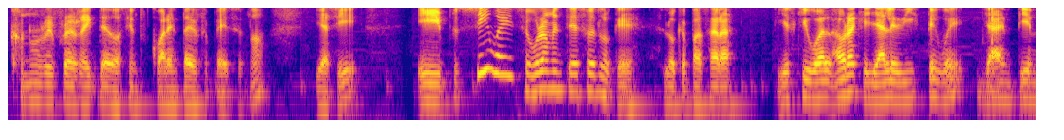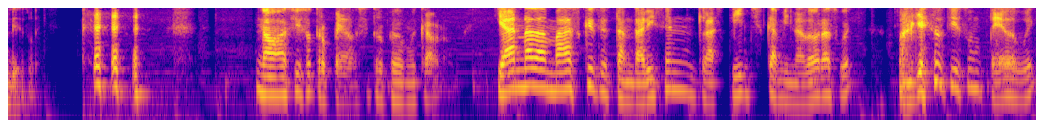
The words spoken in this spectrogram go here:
con un refresh rate de 240 FPS, ¿no? Y así. Y pues sí, güey, seguramente eso es lo que, lo que pasará. Y es que igual, ahora que ya le diste, güey, ya entiendes, güey. No, así es otro pedo, es otro pedo muy cabrón. Ya nada más que se estandaricen las pinches caminadoras, güey. Porque eso sí es un pedo, güey.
